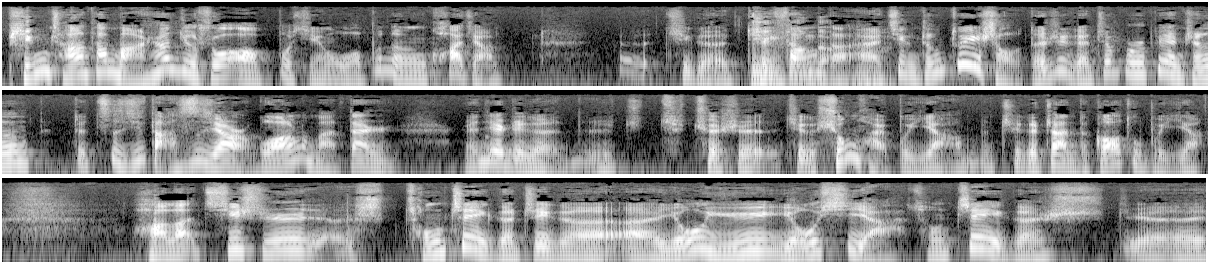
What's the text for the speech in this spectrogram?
平常他马上就说哦，不行，我不能夸奖。呃，这个敌方的哎，竞争对手的这个，这不是变成这自己打自己耳光了吗？但是人家这个确实这个胸怀不一样，这个站的高度不一样。好了，其实从这个这个呃，由于游戏啊，从这个呃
